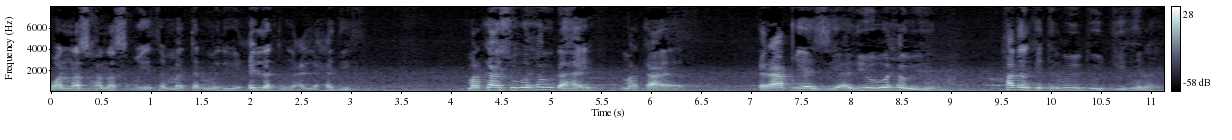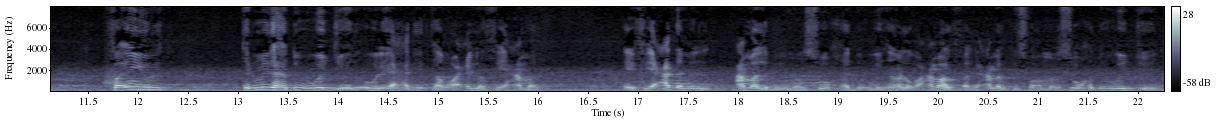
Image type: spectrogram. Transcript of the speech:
Wanaska naskii uma termidiyu cilat min cili xadiid markaasuu wuxuu dhahay markaa ciraaqiya ziyaadiyo wuxuu yidhi hadalkii tirmidi toojiihinayo fain yurid tirmidi hadduu uga jeedo ou leeyahay xadiidkan waa cilo fii camal ay fii cadami camali bilmansuuq hadduu uga inaan lagu camal falin camalkiisu waa mansuuq hadduu uga jeedo.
